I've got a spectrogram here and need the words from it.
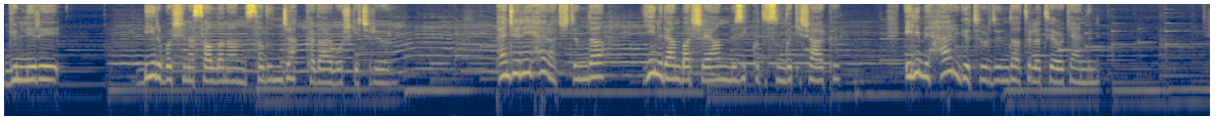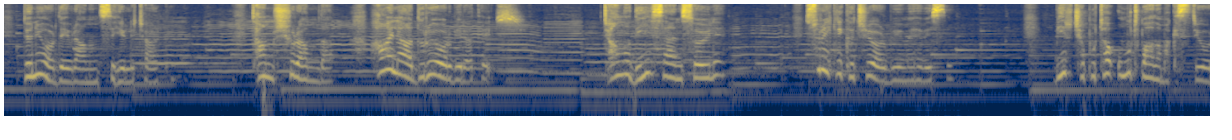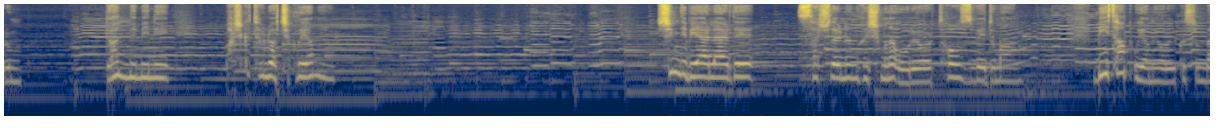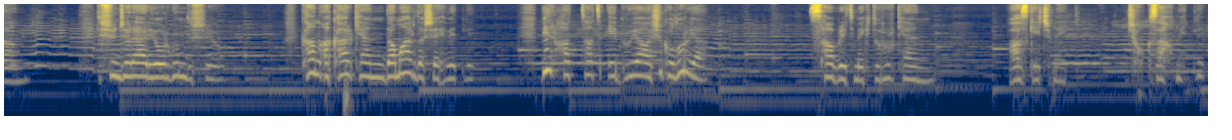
Günleri bir başına sallanan salıncak kadar boş geçiriyorum. Pencereyi her açtığımda yeniden başlayan müzik kutusundaki şarkı elimi her götürdüğümde hatırlatıyor kendini. Dönüyor devranın sihirli çarkı. Tam şuramda hala duruyor bir ateş. Canlı değilsen söyle. Sürekli kaçıyor büyüme hevesi. Bir çaputa umut bağlamak istiyorum. Dönmemeni başka türlü açıklayamıyorum. Şimdi bir yerlerde saçlarının hışmına uğruyor toz ve duman. Bitap uyanıyor uykusundan. Düşünceler yorgun düşüyor. Kan akarken damar da şehvetli. Bir hattat Ebru'ya aşık olur ya. Sabretmek dururken vazgeçmek çok zahmetli.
